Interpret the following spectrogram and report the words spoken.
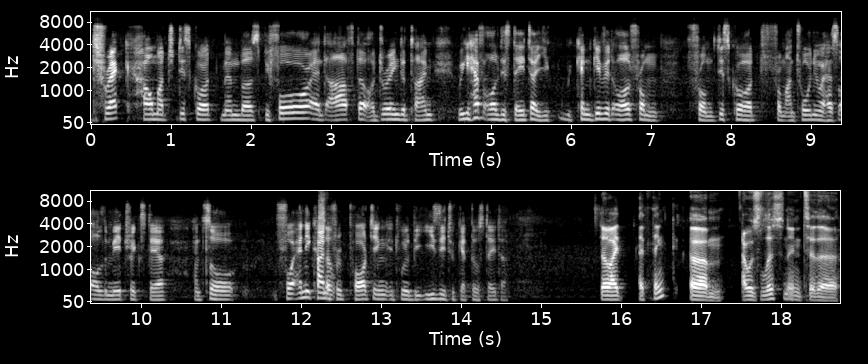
track how much discord members before and after or during the time. We have all this data. You, we can give it all from from discord from antonio has all the metrics there. And so for any kind so, of reporting, it will be easy to get those data. So I I think um, I was listening to the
